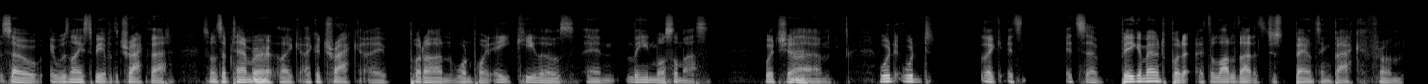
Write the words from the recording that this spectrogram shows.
So it was nice to be able to track that. So in September, like I could track, I put on 1.8 kilos in lean muscle mass, which Mm. um, would would like it's it's a big amount, but it's a lot of that is just bouncing back from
